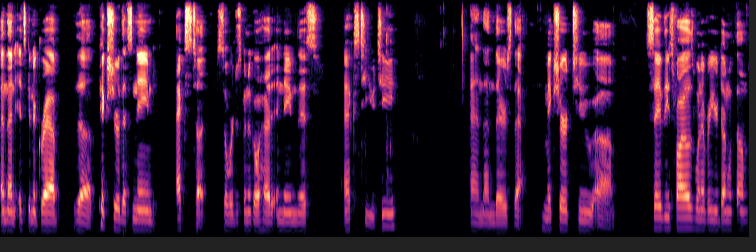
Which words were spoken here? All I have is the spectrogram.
and then it's going to grab the picture that's named xtut. So we're just going to go ahead and name this xtut and then there's that. Make sure to uh, save these files whenever you're done with them.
